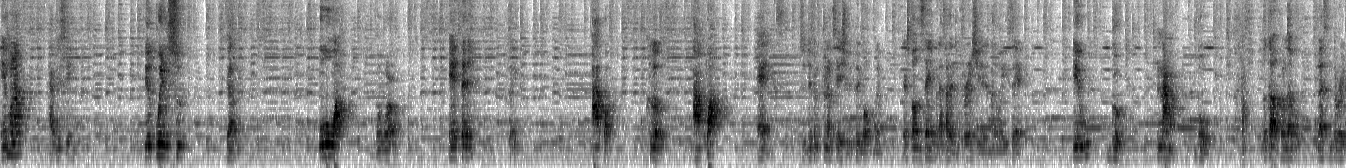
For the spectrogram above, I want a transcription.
Ịhụna? Have you seen? Ekwensu. Devil. Ụwa. The world. Efere, plate. Aqua, clothes. Aqua, eggs. it's a different pronunciation between both of them. They're spelled the same, but that's how they differentiate it by the way you say it. Ew, goat. Nama, bull. Look out for level lesson three.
